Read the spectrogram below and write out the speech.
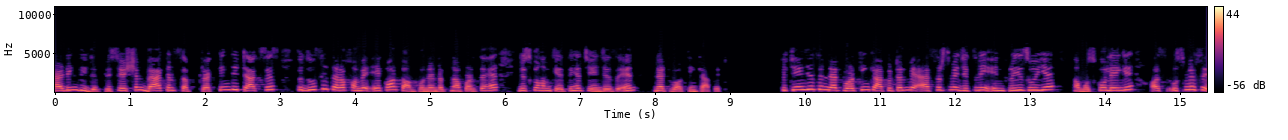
adding the depreciation back and subtracting the taxes تو دوسری طرف ہمیں ایک اور کمپونیٹ رکھنا پڑتا ہے، جس کو ہم کہتے ہیں changes in net working capital تو changes in net working capital میں ایسٹس میں جتنی انکریز ہوئی ہے، ہم اس کو لیں گے اور اس میں سے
